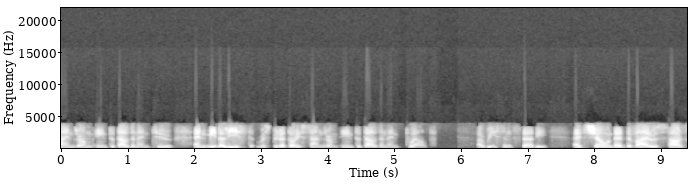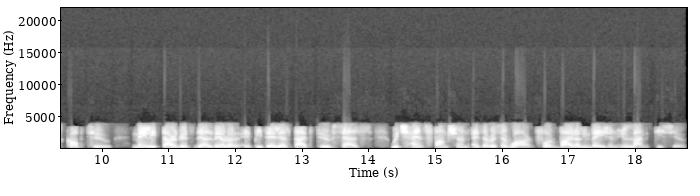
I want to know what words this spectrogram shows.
syndrome in 2002 and Middle East respiratory syndrome in 2012. A recent study has shown that the virus SARS-CoV-2 mainly targets the alveolar epithelial type 2 cells, which hence function as a reservoir for viral invasion in lung tissue.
